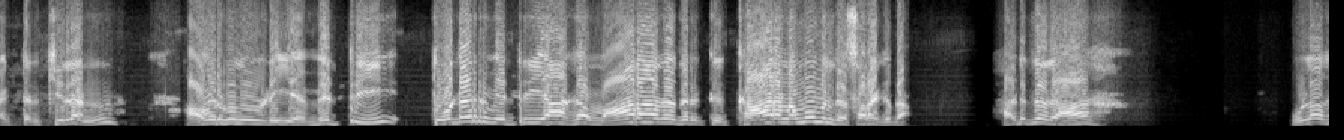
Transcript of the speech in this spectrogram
ஆக்டர் கிரண் அவர்களுடைய வெற்றி தொடர் வெற்றியாக மாறாததற்கு காரணமும் இந்த சரக்கு தான். அடுத்ததா உலக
